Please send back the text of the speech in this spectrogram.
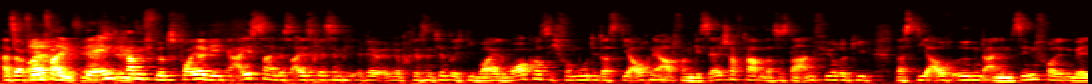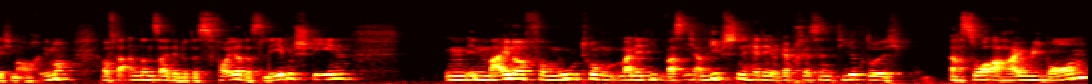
also auf jeden Fall, der ja, Endkampf wird Feuer gegen Eis sein. Das Eis repräsentiert durch die Wild Walkers. Ich vermute, dass die auch eine Art von Gesellschaft haben, dass es da Anführer gibt, dass die auch irgendeinem Sinn folgen, welchem auch immer. Auf der anderen Seite wird das Feuer, das Leben stehen in meiner Vermutung, meine Lieb was ich am liebsten hätte, repräsentiert durch Azor Ahai Reborn.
